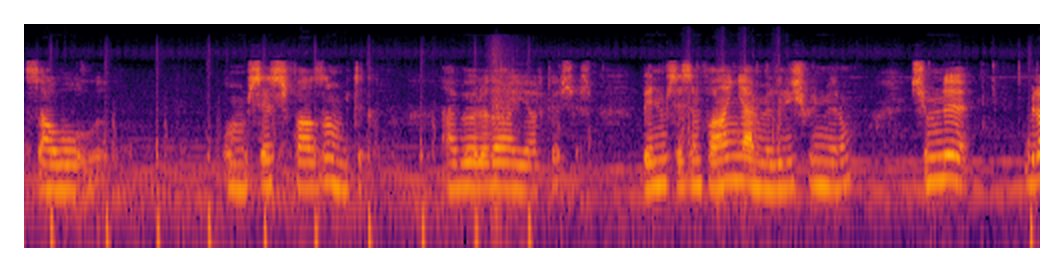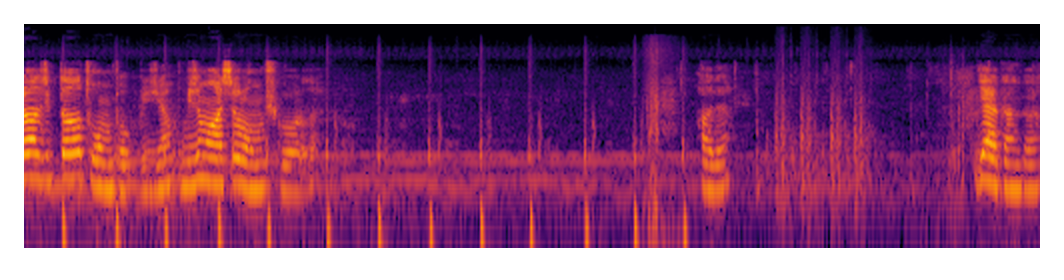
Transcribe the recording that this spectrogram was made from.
Sağ oldu. Oğlum ses fazla mı bir tık? Ha böyle daha iyi arkadaşlar. Benim sesim falan gelmiyordur hiç bilmiyorum. Şimdi birazcık daha tohum toplayacağım. Bizim ağaçlar olmuş bu arada. Hadi. Gel kanka.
